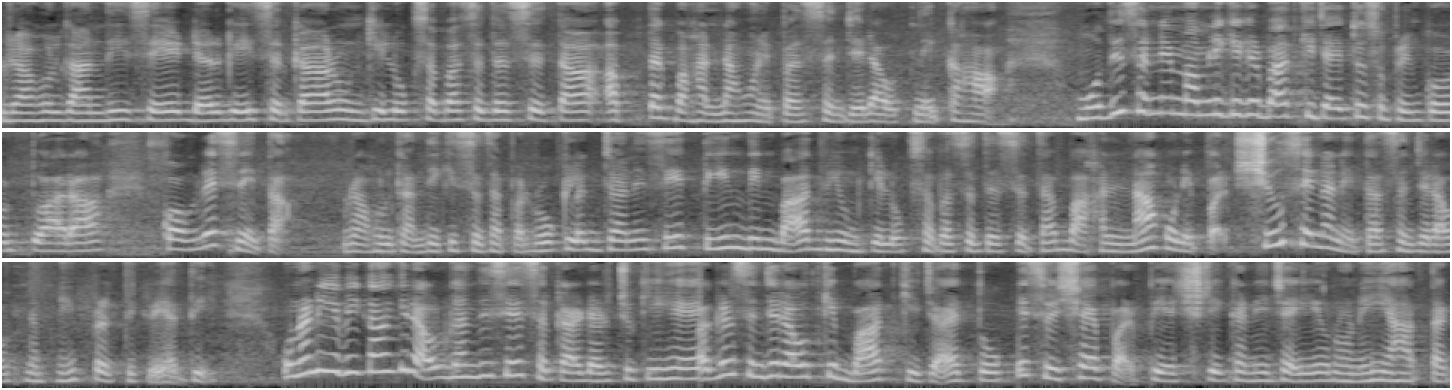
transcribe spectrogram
राहुल गांधी से डर गई सरकार, उनकी लोकसभा सदस्यता अब तक बहाल न होने पर संजय राउत ने कहा। मोदी सर ने मामले की अगर बात की जाए तो सुप्रीम कोर्ट द्वारा कांग्रेस नेता राहुल गांधी की सजा पर रोक लग जाने से तीन दिन बाद भी उनके लोकसभा सदस्यता बहाल न होने पर शिवसेना नेता संजय राउत ने अपनी प्रतिक्रिया दी। उन्होंने ये भी कहा कि राहुल गांधी से सरकार डर चुकी है। अगर संजय राउत की बात की जाए तो इस विषय पर पीएचडी करनी चाहिए, उन्होंने यहाँ तक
